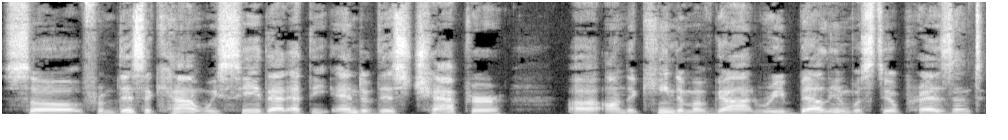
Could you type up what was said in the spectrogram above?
So from this account, we see that at the end of this chapter, uh, on the kingdom of God, rebellion was still present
